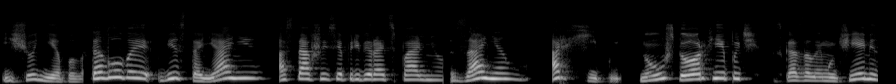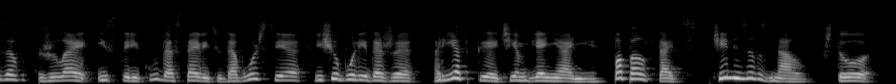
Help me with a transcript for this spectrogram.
еще не было. Столовой вместо няни, оставшейся прибирать спальню, занял Архипыч. «Ну что, Архипыч?» — сказал ему Чемизов, желая и старику доставить удовольствие, еще более даже редкое, чем для няни, поболтать. Чемизов знал, что,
